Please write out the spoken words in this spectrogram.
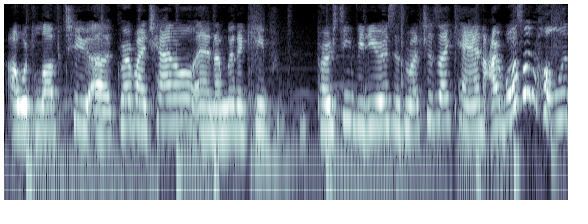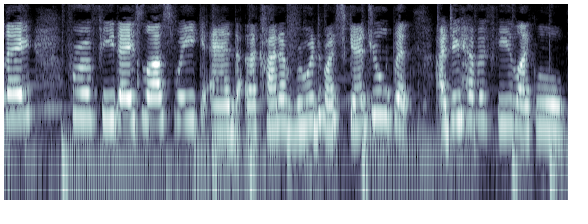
I would love to uh, grow my channel and I'm going to keep posting videos as much as I can. I was on holiday for a few days last week and that kind of ruined my schedule, but I do have a few like little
